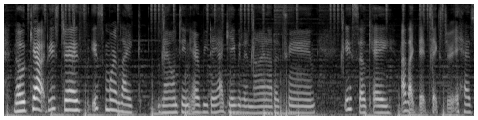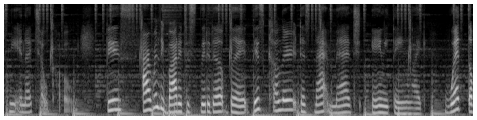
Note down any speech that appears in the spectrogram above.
no cap, this dress it's more like lounging every day. I gave it a 9 out of 10. It's okay. I like that texture. It has me in a chokehold this I really bought it to split it up, but this color does not match anything. Like, what the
